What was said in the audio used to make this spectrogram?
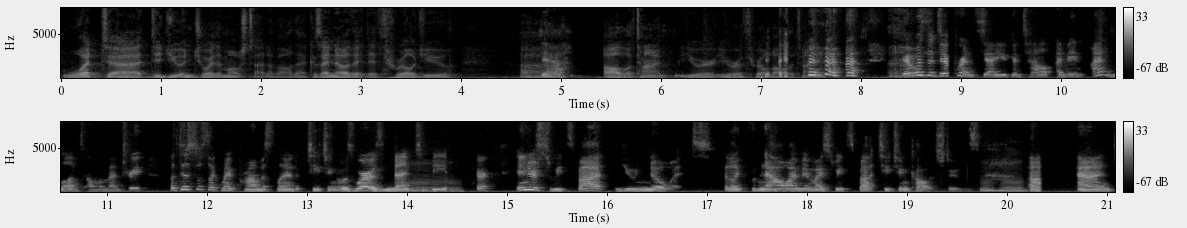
what uh, did you enjoy the most out of all that? Because I know that it thrilled you. Uh, Yeah. All the time, you were you were thrilled all the time. it was a difference. Yeah, you could tell. I mean, I loved elementary, but this was like my promised land of teaching. It was where I was meant to be. Mm. In your sweet spot, you know it. Like now I'm in my sweet spot teaching college students Mhm. and,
